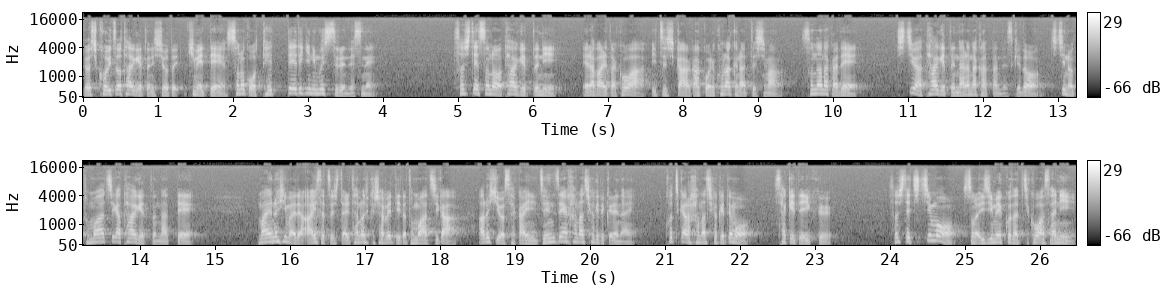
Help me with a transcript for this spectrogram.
よしこいつをターゲットにしようと決めてその子を徹底的に無視するんですね。そしてそのターゲットに選ばれた子はいつしか学校に来なくなってしまう。そんな中で父はターゲットにならなかったんですけど父の友達がターゲットになって前の日まで挨拶したり楽しく喋っていた友達がある日を境に全然話しかけてくれない。こっちから話しかけても避けていく。そして父もそのいじめっ子たち怖さに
